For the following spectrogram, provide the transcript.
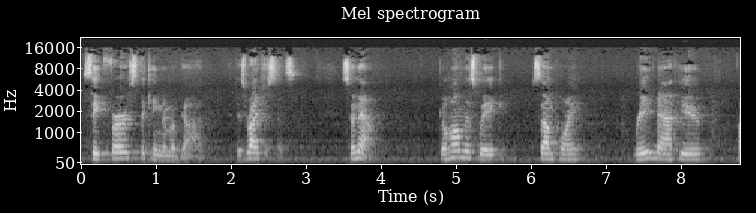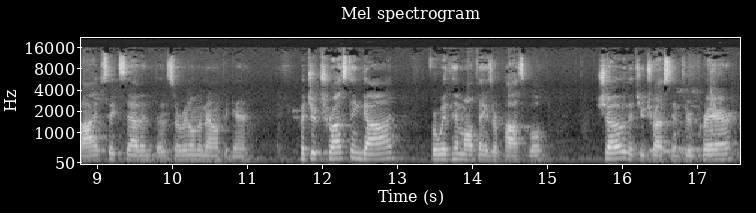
Seek first the kingdom of God, and his righteousness. So now, go home this week, some point, read Matthew 5, 6, 7, the Sermon on the Mount again. Put your trust in God, for with him all things are possible. Show that you trust him through prayer,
